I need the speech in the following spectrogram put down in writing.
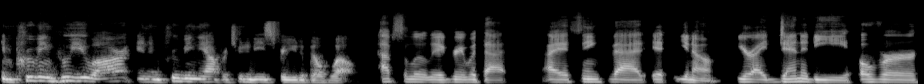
improving who you are and improving the opportunities for you to build wealth. Absolutely agree with that. I think that it, you know, your identity over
